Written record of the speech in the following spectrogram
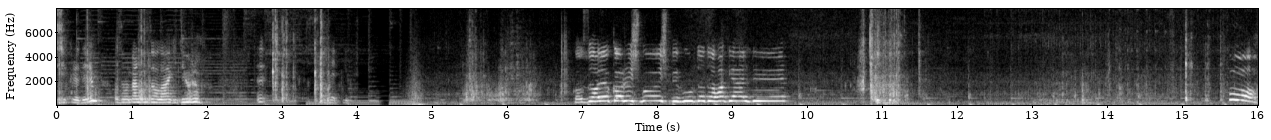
Teşekkür ederim. O zaman ben hurdalığa gidiyorum. Ee, sen de git. Kazaya karışmış bir hurda daha geldi. Oh,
